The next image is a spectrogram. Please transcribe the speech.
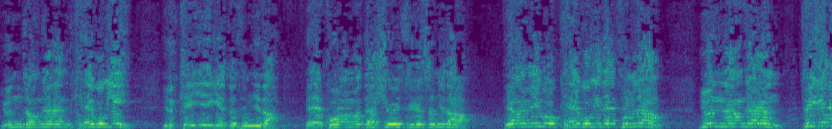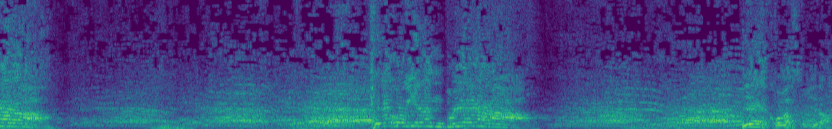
윤석열은 개고기 이렇게 얘기해도 됩니다. 예, 고 한번 다시 외치겠습니다. 대한민국 개고기 대통령 윤석열은 퇴진하라. 개고기는 물러나라. 예, 고맙습니다.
